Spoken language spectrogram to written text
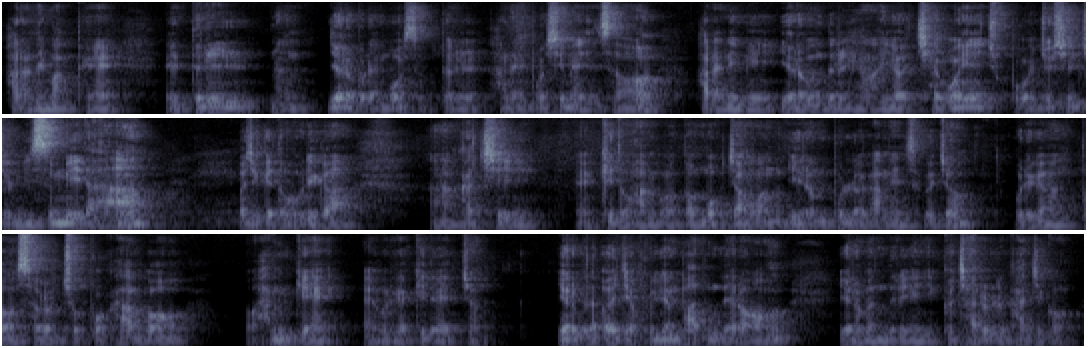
하나님 앞에 드리는 여러분의 모습들을 한 해 보시면서 하나님이 여러분들을 향하여 최고의 축복을 주실 줄 믿습니다. 어저께도 우리가 아, 같이 기도하고 또 목장원 이름 불러가면서 그죠? 우리가 또 서로 축복하고 함께 우리가 기도했죠. 여러분들 어제 훈련 받은 대로 여러분들이 그 자료를 가지고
